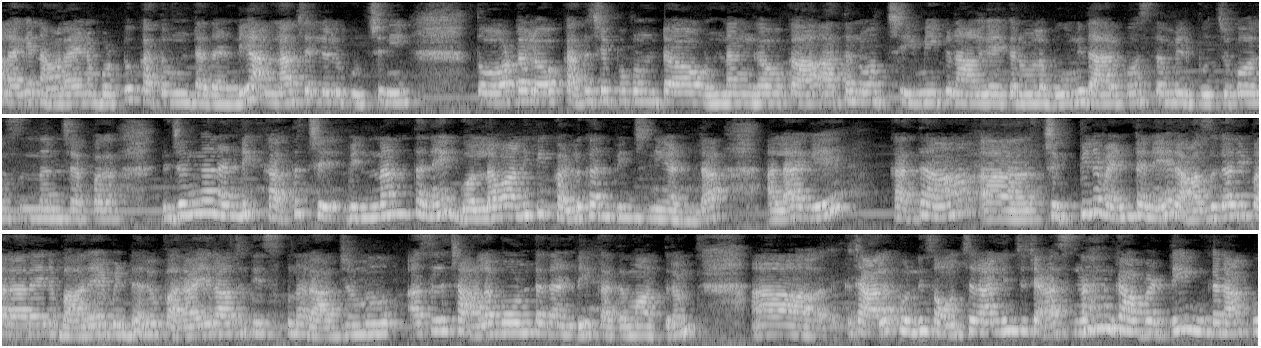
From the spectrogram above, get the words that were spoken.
అలాగే నారాయణ బొట్టు కథ ఉంటుందండి. అన్నా చెల్లెలు కూర్చుని తోటలో కథ చెప్పుకుంటూ ఉండంగా ఒక అతను వచ్చి మీకు నాలుగు ఎకరముల భూమి దారిపోస్తాం మీరు పుచ్చుకోవాల్సిందని చెప్పగా. నిజంగానండి కథ చె విన్నంతనే గొల్లవానికి కళ్ళు కనిపించినాయి. అంట. అలాగే కథ చెప్పిన వెంటనే రాజుగారి పరారైన భార్య బిడ్డలు పరాయి రాజు తీసుకున్న రాజ్యము అసలు చాలా బాగుంటుందండి కథ మాత్రం. చాలా కొన్ని సంవత్సరాల నుంచి చేస్తున్నాను కాబట్టి ఇంకా నాకు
